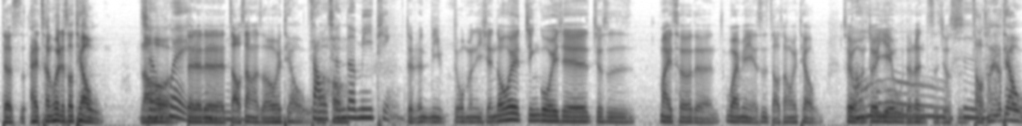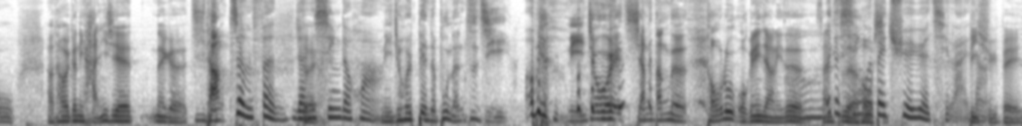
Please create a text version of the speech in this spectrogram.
的时，哎，晨会的时候跳舞，然后会。对对对早上的时候会跳舞，早晨的 meeting，对对，你我们以前都会经过一些就是卖车的，外面也是早上会跳舞，所以我们对业务的认知就哦是是。早上要跳舞，然后他会跟你喊一些那个鸡汤，振奋人心的话，你就会变得不能自己。哦，不是。你就会相当的投入。我跟你讲，你这哦那三个心会被雀跃起来，必须被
